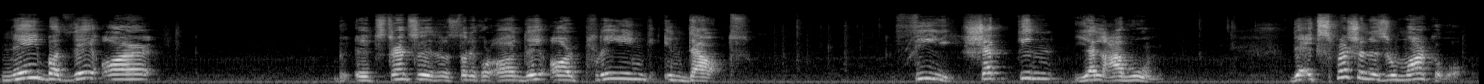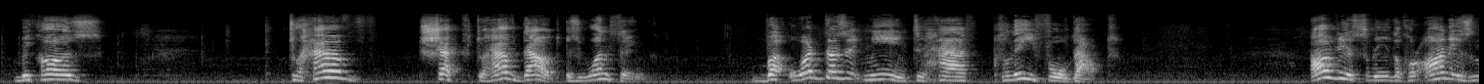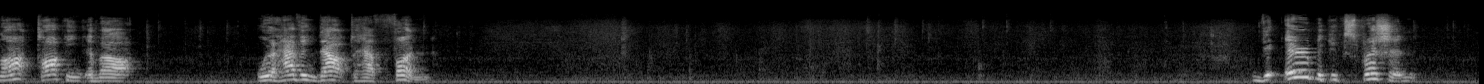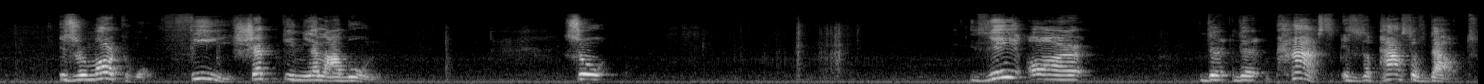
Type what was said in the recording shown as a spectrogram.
Nay, but they are, it's translated in the study Quran, they are playing in doubt. في شك يلعبون. The expression is remarkable because to have shak, to have doubt is one thing, but what does it mean to have playful doubt? Obviously, the Quran is not talking about we're having doubt to have fun. the Arabic expression is remarkable. في شك يلعبون. so they are their their path is the path of doubt.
